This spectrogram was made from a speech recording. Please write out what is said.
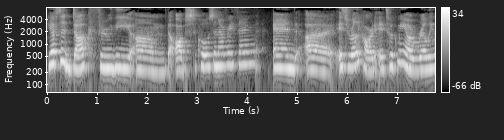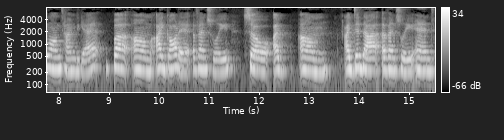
you have to duck through the um the obstacles and everything and uh it's really hard. It took me a really long time to get, but um I got it eventually. So I um I did that eventually and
